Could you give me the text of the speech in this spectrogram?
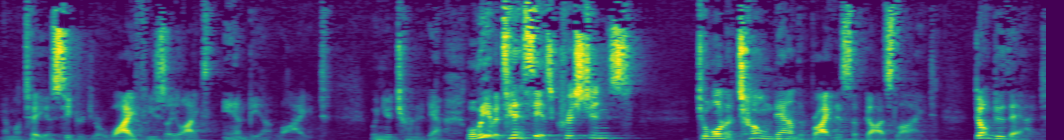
And I'm going to tell you a secret. Your wife usually likes ambient light when you turn it down. Well, we have a tendency as Christians to want to tone down the brightness of God's light. Don't do that.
